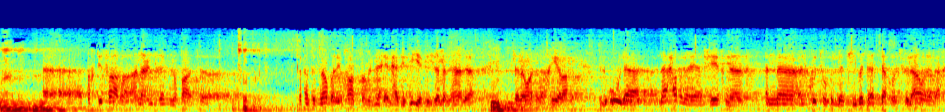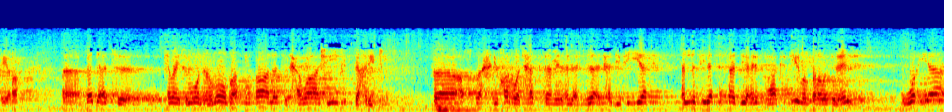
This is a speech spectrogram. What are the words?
آمين آه باختصار أنا عندي ثلاث نقاط آه تفضل. لفتت نظري خاصة من الناحية الحديثية في الزمن هذا السنوات الأخيرة. الأولى لاحظنا يا شيخنا أن الكتب التي بدأت تخرج في الآونة الأخيرة آه، بدأت كما يسمونها موضة إطالة الحواشي في التخريج. فأصبح يخرج حتى من الأجزاء الحديثية التي لا تكاد يعرفها كثير من طلبة العلم وهي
